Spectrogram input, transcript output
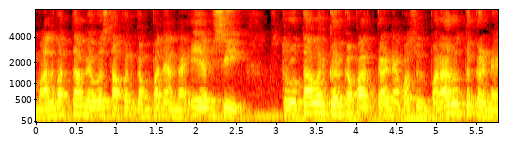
मालमत्ता व्यवस्थापन कंपन्यांना ए एम सी स्त्रोतावर कर कपात करण्यापासून परावृत्त करणे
